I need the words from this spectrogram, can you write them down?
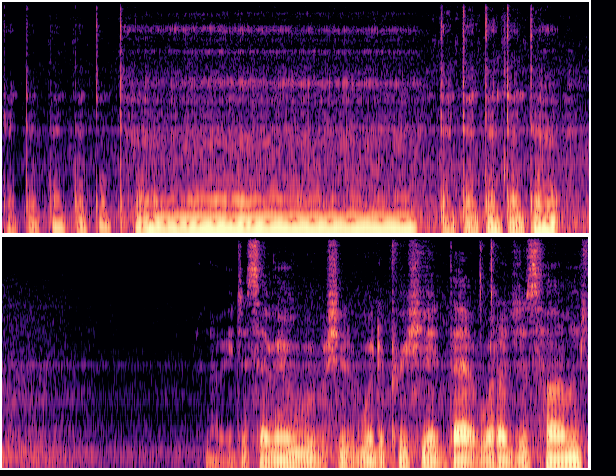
dun, dun, dun, dun, dun. Dun, dun, dun, dun, dun. I know Seven should, would appreciate that. What I just hummed.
